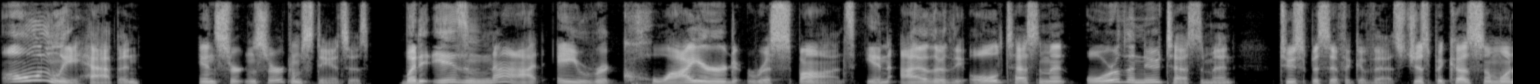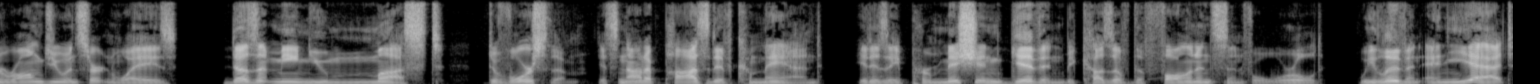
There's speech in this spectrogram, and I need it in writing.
only happen in certain circumstances. But it is not a required response in either the Old Testament or the New Testament to specific events. Just because someone wronged you in certain ways doesn't mean you must divorce them. It's not a positive command, it is a permission given because of the fallen and sinful world we live in. And yet,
